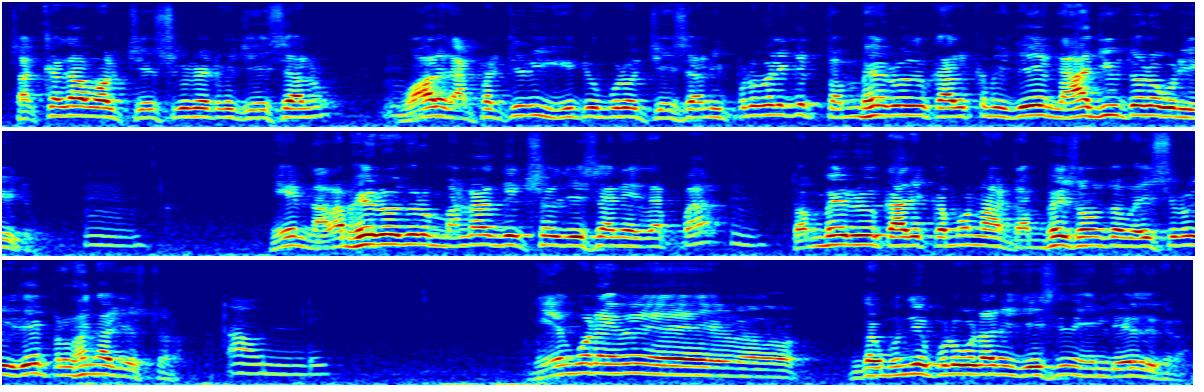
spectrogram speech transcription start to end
చక్కగా వాళ్ళు చేసుకునేట్టుగా చేశాను. వాళ్ళకి ఆ ప్రతిదీ యూట్యూబ్లో చేశాను. ఇప్పటివరకు తొంభై రోజుల కార్యక్రమం ఇదే నా జీవితంలో కూడా చేయటం. నేను నలభై రోజులు మండల దీక్షలు చేశానే తప్ప తొంభై రోజుల కార్యక్రమం నా డెబ్బై సంవత్సరం వయసులో ఇదే ప్రధానంగా చేస్తున్నాను. అవునండి. నేను కూడా ఏమీ ఇంతకుముందు ఎప్పుడు కూడా నేను చేసింది ఏం లేదు ఇక్కడ.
